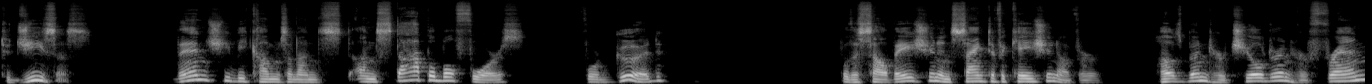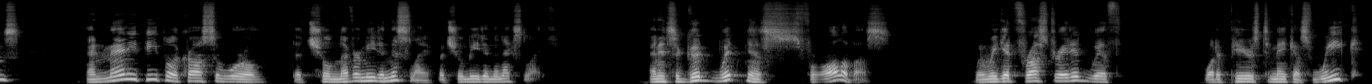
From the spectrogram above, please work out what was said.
to Jesus. Then she becomes an unst- unstoppable force for good, for the salvation and sanctification of her husband, her children, her friends, and many people across the world that she'll never meet in this life, but she'll meet in the next life. And it's a good witness for all of us. When we get frustrated with what appears to make us weak,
